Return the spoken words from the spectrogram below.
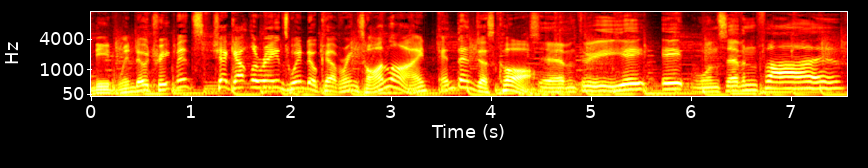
Need window treatments? Check out Lorraine's window coverings online and then just call 738 8175.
